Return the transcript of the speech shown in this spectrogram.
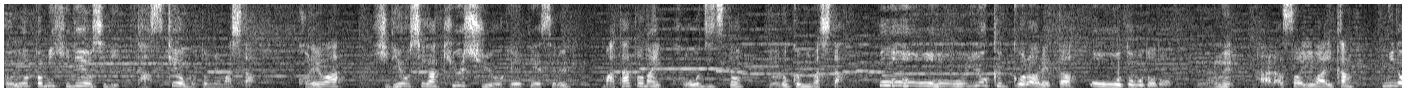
豊臣秀吉に助けを求めました。これは秀吉が九州を平定するまたとない口実と喜びました。おおよく来られた。大友殿。うむ争いはいかん。皆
